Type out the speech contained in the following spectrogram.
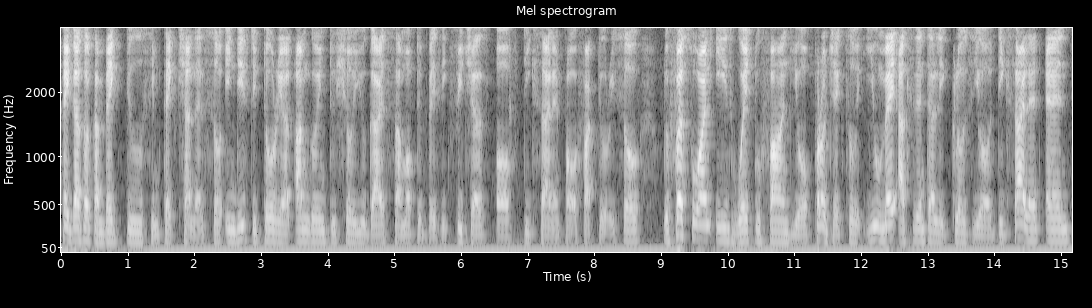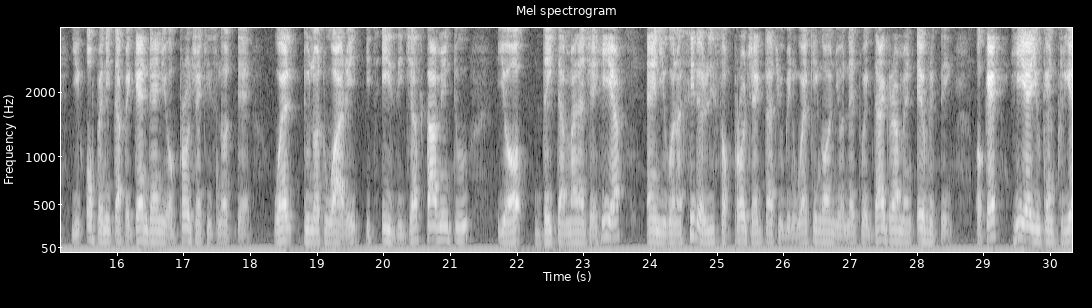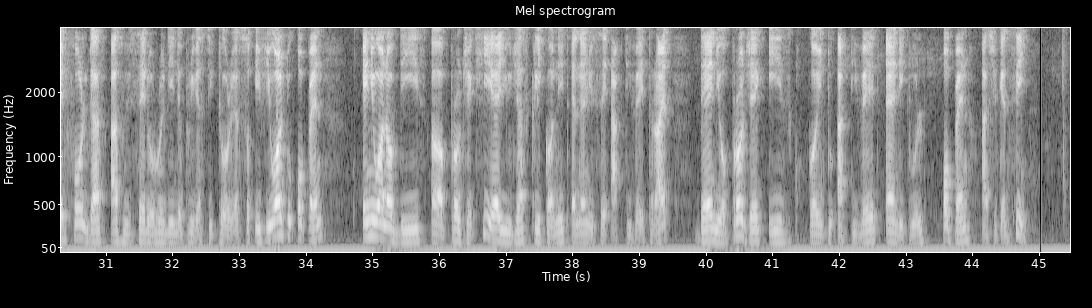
Hey guys, welcome back to CMTEQ channel. So in this tutorial, I'm going to show you guys some of the basic features of DigSilent PowerFactory. So the first one is where to find your project. So you may accidentally close your DigSilent and you open it up again, then your project is not there. Well, do not worry, it's easy. Just come into your data manager here and you're gonna see the list of projects that you've been working on, your network diagram and everything okay? Here you can create folders as we said already in the previous tutorial. So if you want to open any one of these uh, project here you just click on it and then you say activate right? Then your project is going to activate and it will open as you can see.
